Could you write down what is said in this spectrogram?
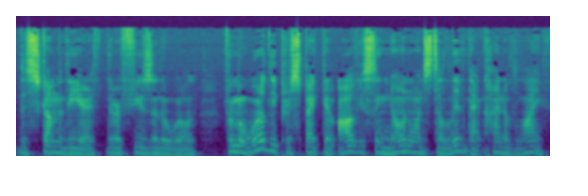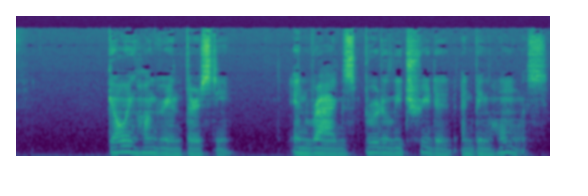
the scum of the earth, the refuse of the world, from a worldly perspective, obviously no one wants to live that kind of life. Going hungry and thirsty, in rags, brutally treated, and being homeless.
